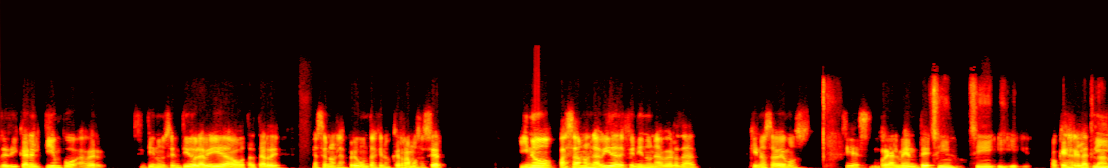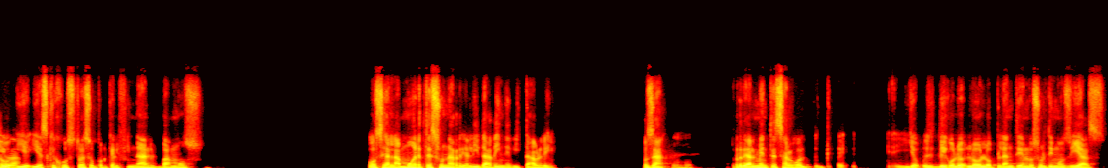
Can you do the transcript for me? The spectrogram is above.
dedicar el tiempo a ver si tiene un sentido la vida o tratar de hacernos las preguntas que nos querramos hacer y no pasarnos la vida defendiendo una verdad que no sabemos si es realmente. Sí, sí. Y, o que es relativa. Claro, y, es que justo eso, porque al final vamos o sea, la muerte es una realidad inevitable. O sea, realmente es algo, eh, yo digo, lo, lo, planteé en los últimos días,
